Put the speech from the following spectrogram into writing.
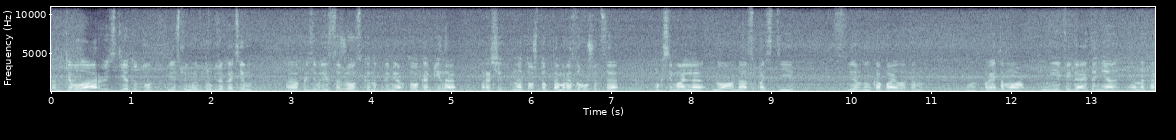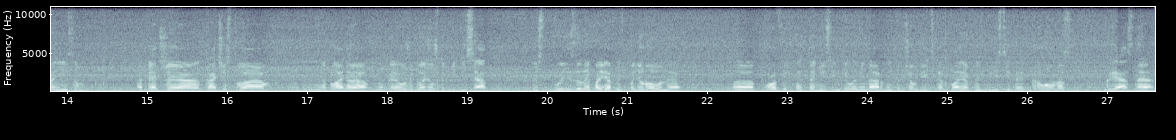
там кевлар везде тут вот, если мы вдруг захотим э, приземлиться жестко, например, то кабина рассчитана на то, чтобы там разрушиться максимально, но нас спасти с верным копайлотом. Вот, поэтому нифига это не анахронизм. Опять же, качество планера, ну, я уже говорил, что 50, то есть вылизанная поверхность, полированная. Э, Профиль то- тонюсенький, ламинарный. Причем видите, как поверхность блестит. А это крыло у нас грязное,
